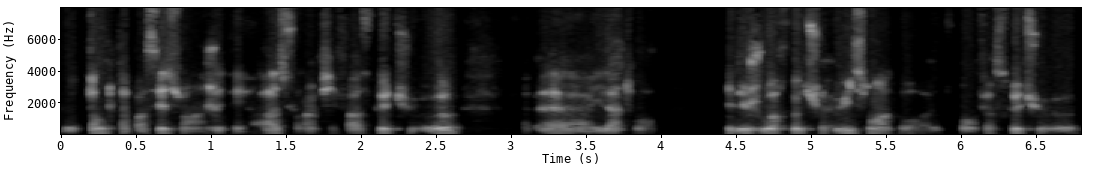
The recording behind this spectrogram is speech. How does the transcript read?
le temps que tu as passé sur un GTA, sur un FIFA, ce que tu veux, eh ben, il est à toi et les joueurs que tu as eu, ils sont à toi. Tu peux en faire ce que tu veux.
